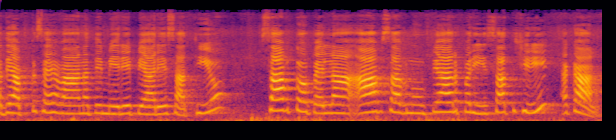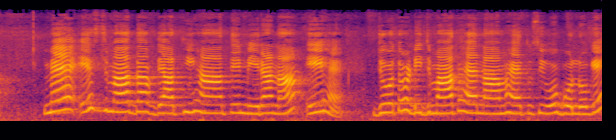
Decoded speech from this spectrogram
ਅਧਿਆਪਕ ਸਹਿਬਾਨ ਅਤੇ ਮੇਰੇ ਪਿਆਰੇ ਸਾਥੀਓ, ਸਭ ਤੋਂ ਪਹਿਲਾਂ ਆਪ ਸਭ ਨੂੰ ਪਿਆਰ ਭਰੀ ਸਤਿ ਸ਼੍ਰੀ ਅਕਾਲ। ਮੈਂ ਇਸ ਜਮਾਤ ਦਾ ਵਿਦਿਆਰਥੀ ਹਾਂ ਤੇ ਮੇਰਾ ਨਾਂ ਇਹ ਹੈ। ਜੋ ਤੁਹਾਡੀ ਜਮਾਤ ਹੈ, ਨਾਮ ਹੈ, ਤੁਸੀਂ ਉਹ ਬੋਲੋਗੇ।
